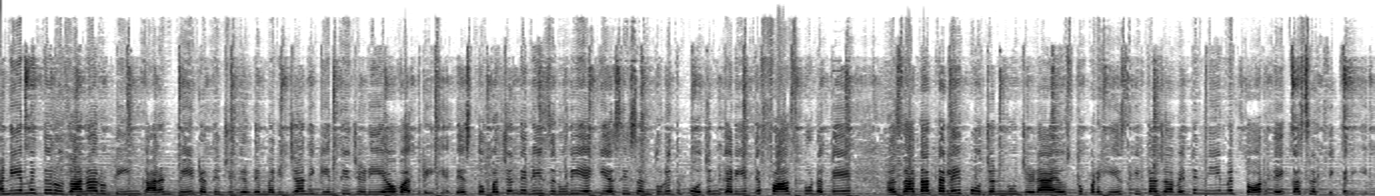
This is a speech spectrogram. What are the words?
ਅਨਿਯਮਿਤ ਰੋਜ਼ਾਨਾ ਰੁਟੀਨ ਕਾਰਨ ਪੇਟ ਅਤੇ ਜਿਗਰ ਦੇ ਮਰੀਜ਼ਾਂ ਦੀ ਗਿਣਤੀ ਜਿਹੜੀ ਹੈ ਉਹ ਵੱਧ ਰਹੀ ਹੈ। ਤੇ ਇਸ ਤੋਂ ਬਚਣ ਦੇ ਲਈ ਜ਼ਰੂਰੀ ਹੈ ਕਿ ਅਸੀਂ ਸੰਤੁਲਿਤ ਭੋਜਨ ਕਰੀਏ ਤੇ ਫਾਸਟ ਫੂਡ ਅਤੇ ਜ਼ਿਆਦਾ ਤਲੇ ਭੋਜਨ ਨੂੰ ਜਿਹੜਾ ਹੈ ਉਸ ਤੋਂ ਪਰਹੇਜ਼ ਕੀਤਾ ਜਾਵੇ ਤੇ ਨਿਯਮਿਤ ਤੌਰ ਤੇ ਕਸਰਤ ਵੀ ਕਰੀਏ।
